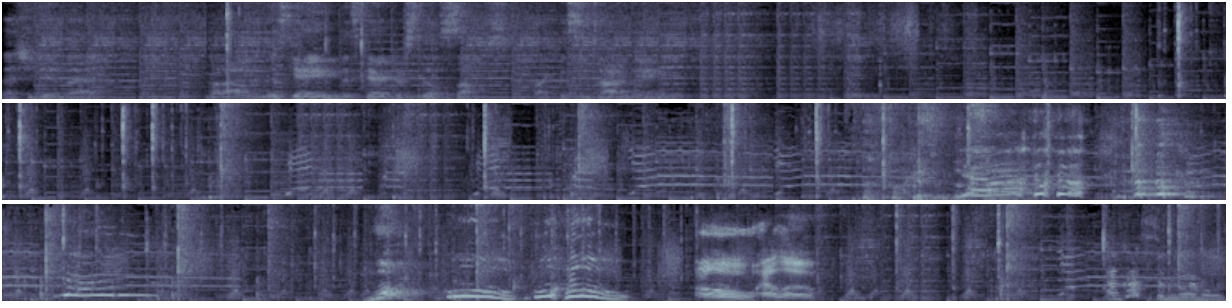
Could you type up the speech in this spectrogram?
that she did that. But um, in this game, this character still sucks, like this entire game. What the fuck is with the Yeah. Oh, hello. I've got some normals.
